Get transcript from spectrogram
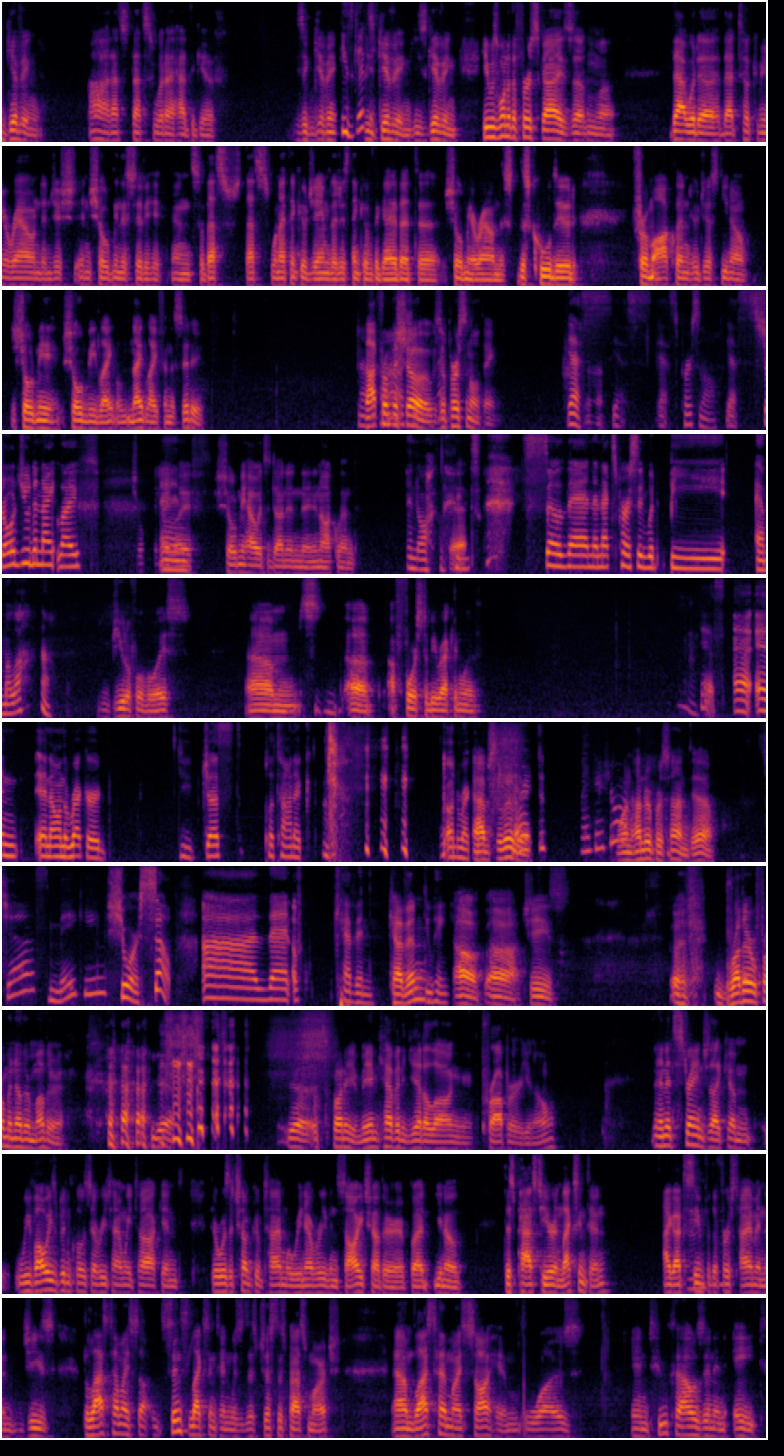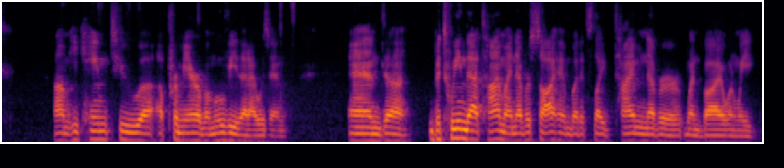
giving. Ah, that's that's what I had to give. He's a giving. He's giving. He's giving. He's giving. He was one of the first guys um, uh, that would uh, that took me around and just and showed me the city. And so that's that's when I think of James, I just think of the guy that uh, showed me around. This this cool dude from Auckland who just you know showed me showed me light, nightlife in the city. Not from the Uh-huh, show. It was a personal thing. Yes, yes, yes. Personal. Yes. Showed you the nightlife And- nightlife. Showed me how it's done in in Auckland. in Auckland. So then the next person would be Emma Lahana. Beautiful voice. Um, uh, a force to be reckoned with. Yes. Uh, and and on the record, you just platonic on the record. Absolutely. All right, just making sure. One hundred percent. Yeah. Just making sure. So, uh, then of Kevin Kevin. Oh, uh, jeez. Uh, brother from another mother. yeah, yeah. It's funny. Me and Kevin get along proper, you know. And it's strange. Like, um, we've always been close every time we talk, and there was a chunk of time where we never even saw each other. But you know, this past year in Lexington, I got to see him for the first time, and then, geez, the last time I saw since Lexington was this just this past March. Um, last time I saw him was in 2008. Um, he came to uh, a premiere of a movie that I was in, and uh, between that time, I never saw him. But it's like time never went by when we.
